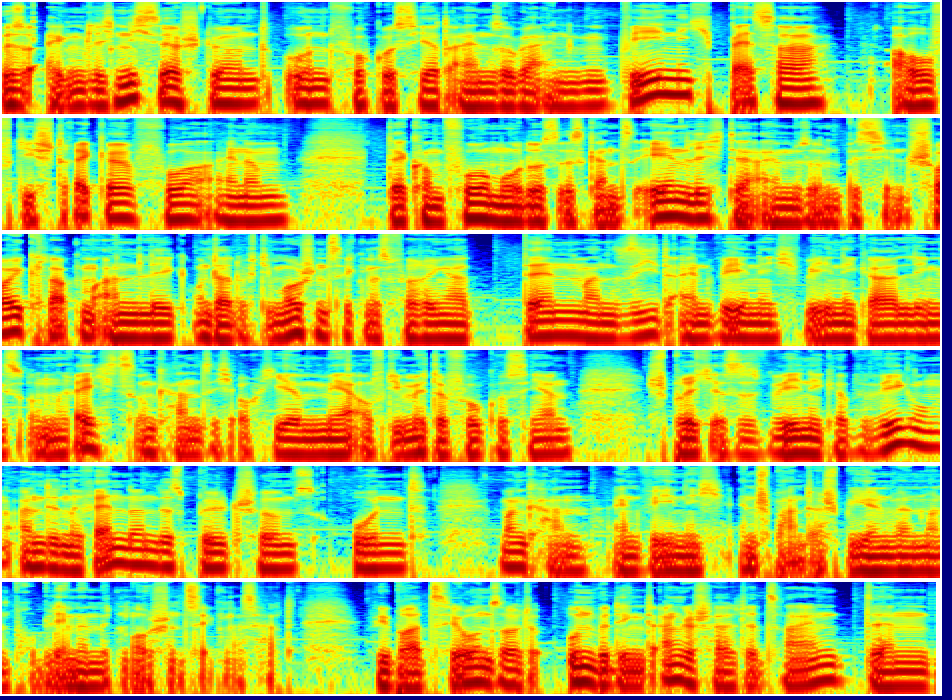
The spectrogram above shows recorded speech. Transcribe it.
ist eigentlich nicht sehr störend und fokussiert einen sogar ein wenig besser auf die Strecke vor einem. Der Komfortmodus ist ganz ähnlich, der einem so ein bisschen Scheuklappen anlegt und dadurch die Motion Sickness verringert, denn man sieht ein wenig weniger links und rechts und kann sich auch hier mehr auf die Mitte fokussieren. Sprich, es ist weniger Bewegung an den Rändern des Bildschirms und man kann ein wenig entspannter spielen, wenn man Probleme mit Motion Sickness hat. Vibration sollte unbedingt angeschaltet sein, denn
